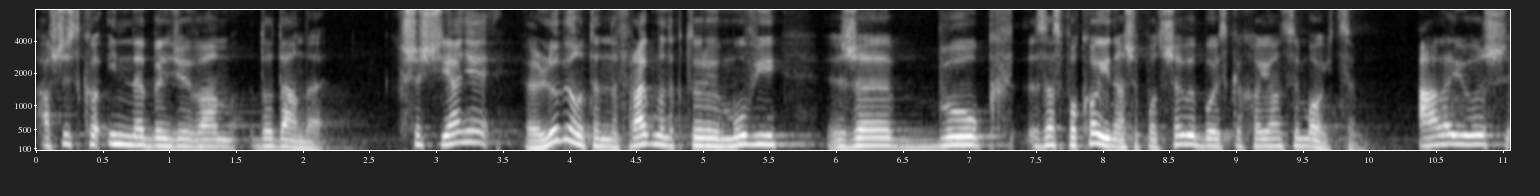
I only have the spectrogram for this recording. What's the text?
a wszystko inne będzie wam dodane. Chrześcijanie lubią ten fragment, który mówi, że Bóg zaspokoi nasze potrzeby, bo jest kochającym Ojcem. Ale już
